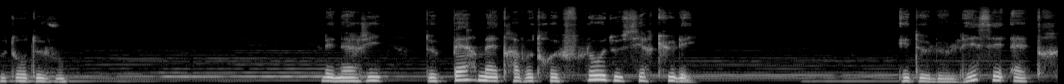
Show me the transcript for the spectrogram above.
autour de vous. L'énergie de permettre à votre flot de circuler et de le laisser être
